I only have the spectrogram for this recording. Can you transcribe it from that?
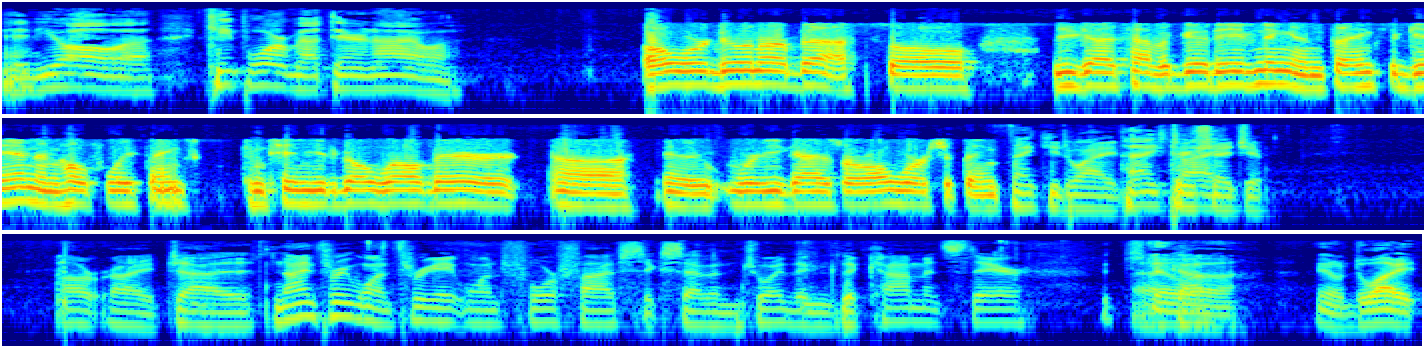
and you all uh, keep warm out there in Iowa. Oh, we're doing our best. So you guys have a good evening, and thanks again. And hopefully things continue to go well there uh, where you guys are all worshiping. Thank you, Dwight. Thanks, Dwight. Appreciate you. All right, uh, nine three one three eight one four five six seven. Enjoy the the comments there. You Uh, know, com- uh, you know, Dwight.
